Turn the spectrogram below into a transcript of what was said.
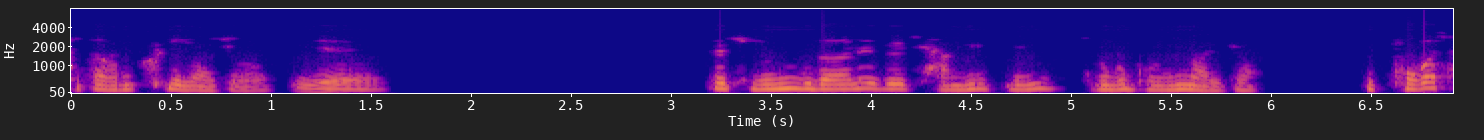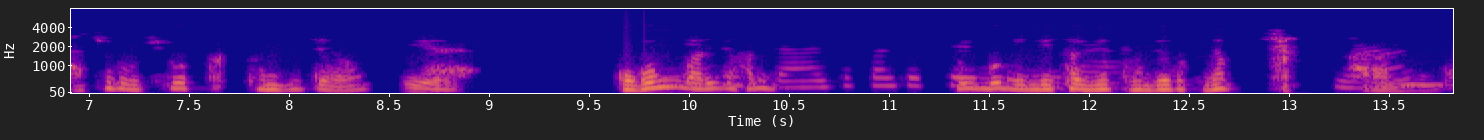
쳤다가는 큰일 나죠. 예. 주전 구단의 그 장기를 치는 그런 거 보면 말이죠. 그 포가 좌측 우측으로 딱 던질 때요. 예. 고공 말이죠. 한 거의 뭐몇 미터 위에. 던져도 그냥 착 가라앉는다.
